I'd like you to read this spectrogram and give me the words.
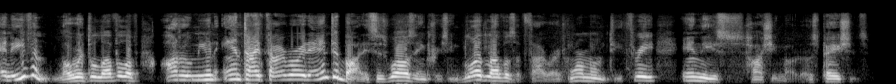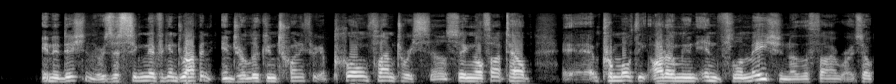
and even lowered the level of autoimmune anti-thyroid antibodies, as well as increasing blood levels of thyroid hormone T3 in these Hashimoto's patients. In addition, there was a significant drop in interleukin-23, a pro-inflammatory cell signal thought to help uh, promote the autoimmune inflammation of the thyroid, so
